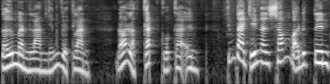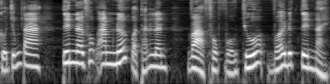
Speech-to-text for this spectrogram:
tự mình làm những việc lành. Đó là cách của Cain. Chúng ta chỉ nên sống bởi đức tin của chúng ta, tin nơi phúc âm nước và thánh linh và phục vụ Chúa với đức tin này.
